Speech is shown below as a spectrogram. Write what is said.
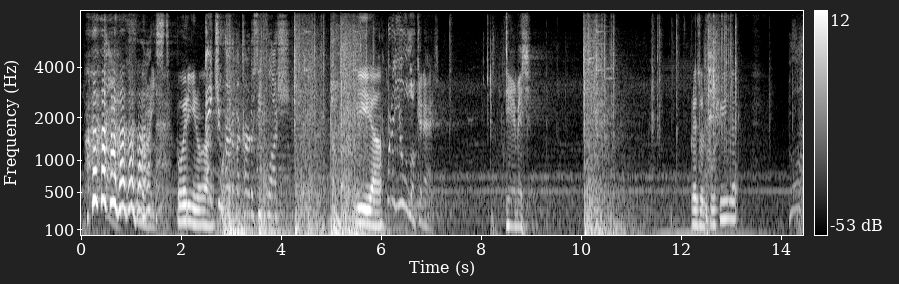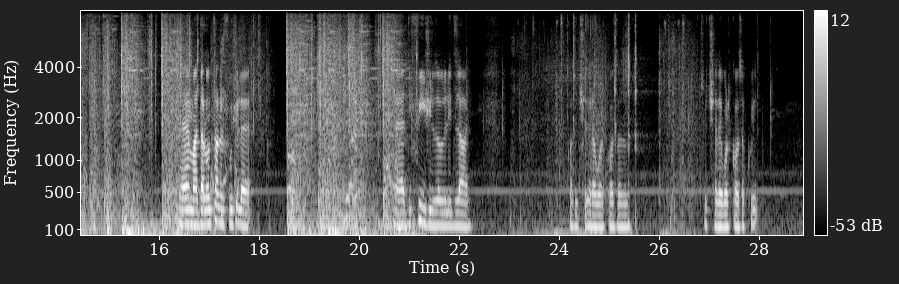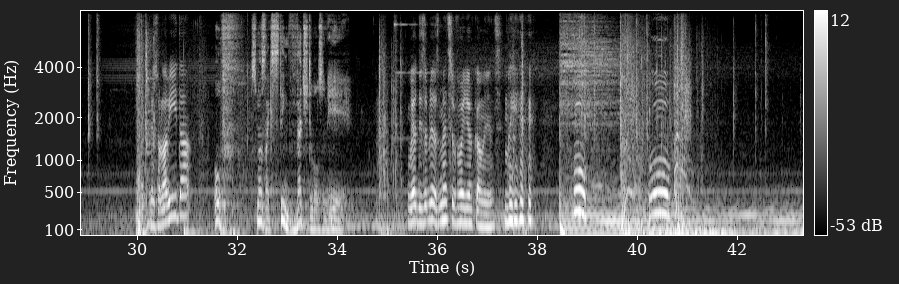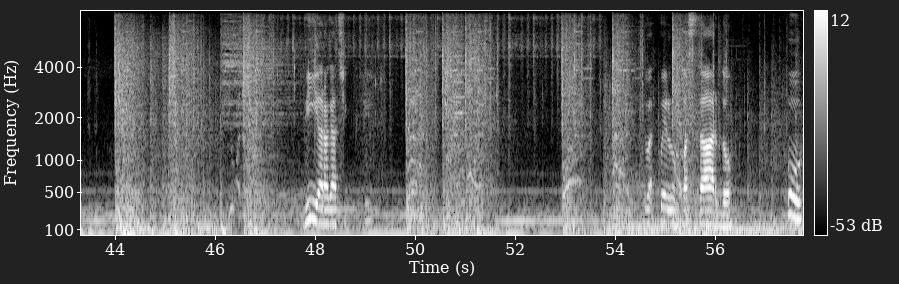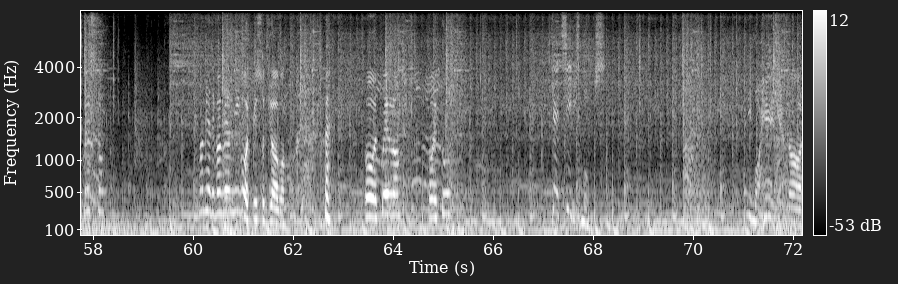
Oh, Poverino. Ain't Via. What are you looking at? Damn it. Preso il fucile. Eh, ma da lontano il fucile è difficile da utilizzare. Qua succederà qualcosa. Succede qualcosa qui. Ho preso la vita. Uff, smells like steamed vegetables in here. We have disabled smells for your convenience. uh! Uh! Via ragazzi Dov'è quello bastardo Uh questo Mamma mia ti fa grandi colpi sto gioco Oh e quello Oh e tu Can't see these moves. I need more hands here. No.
